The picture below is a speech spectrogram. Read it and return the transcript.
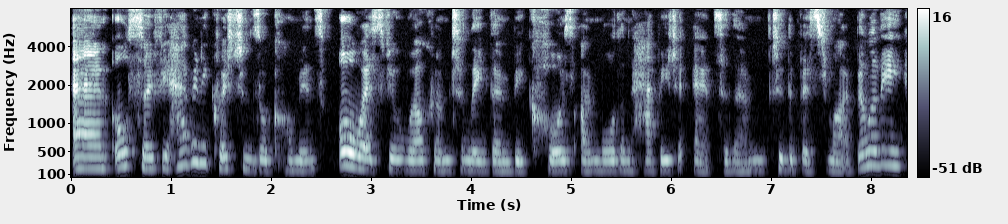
And also, if you have any questions or comments, always feel welcome to leave them because I'm more than happy to answer them to the best of my ability.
